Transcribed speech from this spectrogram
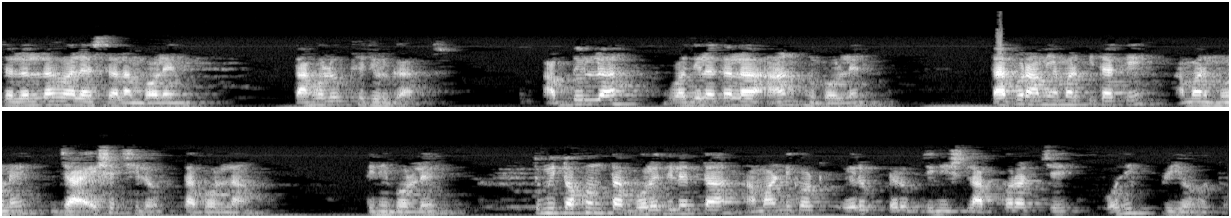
সাল্লাহ আলাইসাল্লাম বলেন, তা হল খেজুর গাছ। আবদুল্লাহ ওয়াদিল্লাহ আনহু বললেন, তারপর আমি আমার পিতাকে আমার মনে যা এসেছিল তা বললাম। তিনি বললেন, তুমি তখন তা বলে দিলে তা আমার নিকট এরূপ এরূপ জিনিস লাভ করার চেয়ে অধিক প্রিয় হতো।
